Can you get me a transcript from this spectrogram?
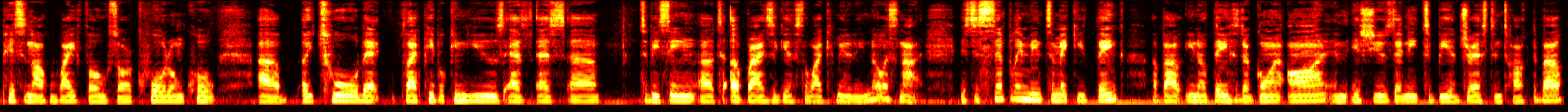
pissing off white folks or quote unquote uh, a tool that black people can use as as uh, to be seen uh, to uprise against the white community. No, it's not. It's just simply meant to make you think about, you know, things that are going on and issues that need to be addressed and talked about,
